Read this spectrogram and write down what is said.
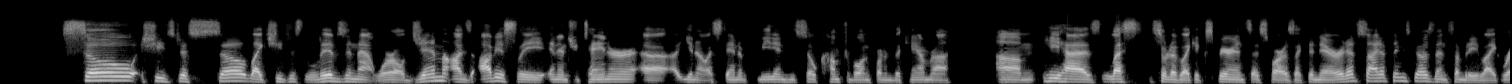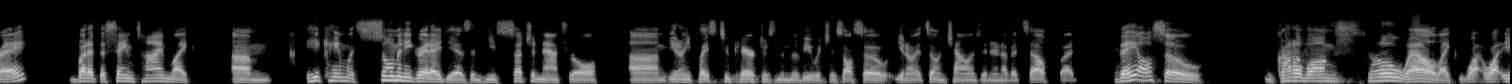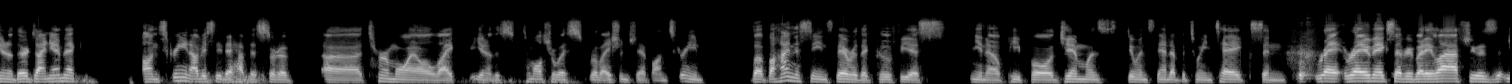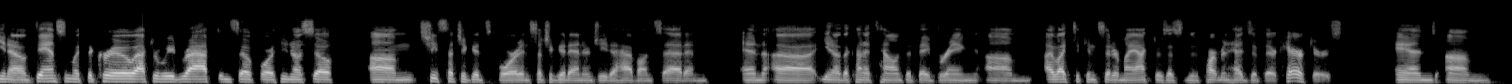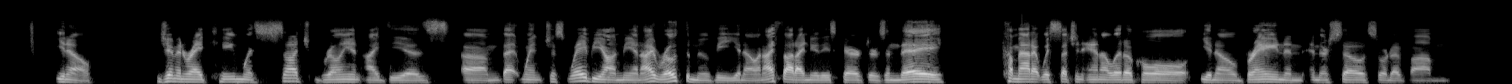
so she's just so like she just lives in that world. Jim is obviously an entertainer, uh, you know, a stand-up comedian. He's so comfortable in front of the camera. Um, he has less sort of like experience as far as like the narrative side of things goes than somebody like Rhea, but at the same time, like um, he came with so many great ideas, and he's such a natural. Um, you know, he plays two characters in the movie, which is also you know its own challenge in and of itself. But they also got along so well. Like what, what you know, their dynamic on screen. Obviously, they have this sort of uh, turmoil, like you know, this tumultuous relationship on screen. But behind the scenes, they were the goofiest, you know, people. Jim was doing stand up between takes, and Rhea Rhea makes everybody laugh. She was, you know, dancing with the crew after we'd wrapped and so forth. You know, so um, she's such a good sport and such a good energy to have on set. And and uh, you know the kind of talent that they bring. Um, I like to consider my actors as the department heads of their characters, and um, you know, Jim and Rhea came with such brilliant ideas um, that went just way beyond me. And I wrote the movie, you know, and I thought I knew these characters, and they come at it with such an analytical, you know, brain, and and they're so sort of, um,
